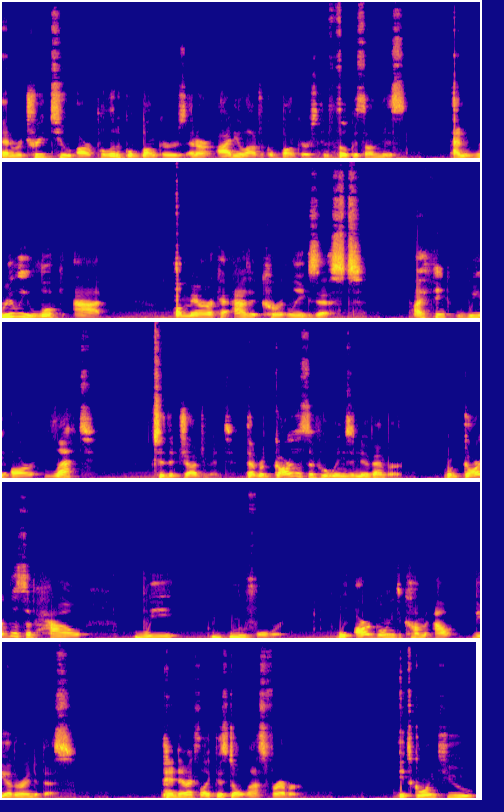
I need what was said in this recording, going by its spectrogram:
and retreat to our political bunkers and our ideological bunkers and focus on this, and really look at America as it currently exists, I think we are left to the judgment that regardless of who wins in November, regardless of how we move forward, we are going to come out the other end of this. Pandemics like this don't last forever. It's going to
